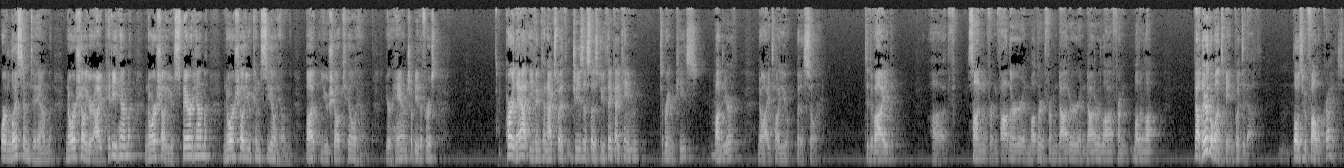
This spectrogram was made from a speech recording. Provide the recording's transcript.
or listen to him, nor shall your eye pity him, nor shall you spare him, nor shall you conceal him, but you shall kill him. Your hand shall be the first. Part of that even connects with Jesus says, Do you think I came to bring peace upon the earth? No, I tell you, but a sword. To divide uh, son from father, and mother from daughter, and daughter in law from mother in law. Now they're the ones being put to death, those who follow Christ.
